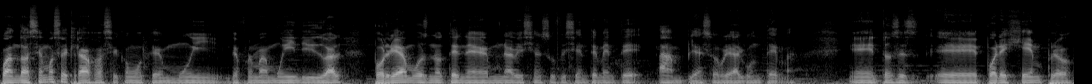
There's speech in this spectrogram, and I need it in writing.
cuando hacemos el trabajo así como que muy de forma muy individual, podríamos no tener una visión suficientemente amplia sobre algún tema. entonces, eh, por ejemplo,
